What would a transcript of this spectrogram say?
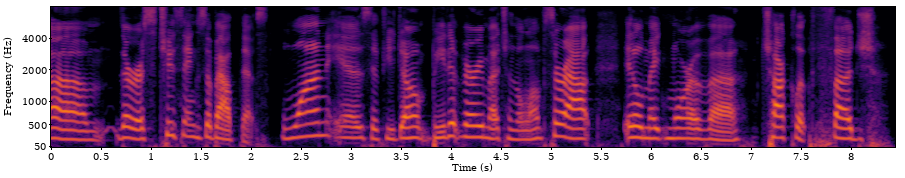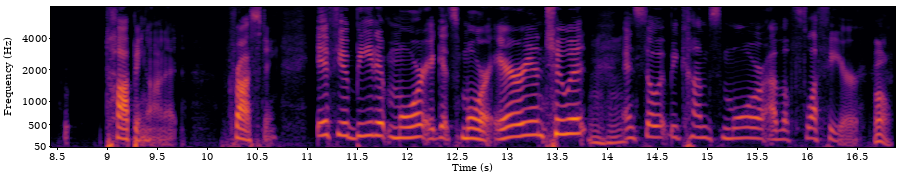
Um, there is two things about this. One is if you don't beat it very much and the lumps are out, it'll make more of a chocolate fudge topping on it, frosting. If you beat it more, it gets more air into it, and so it becomes more of a fluffier. Oh,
